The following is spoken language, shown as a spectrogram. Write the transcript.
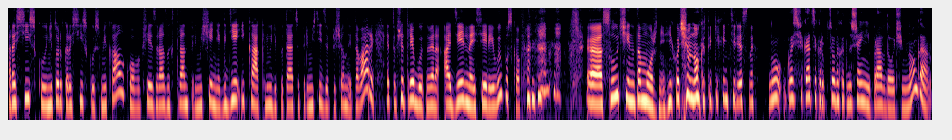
российскую, не только российскую смекалку, а вообще из разных стран перемещения, где и как люди пытаются переместить запрещенные товары, это вообще требует, наверное, отдельной серии выпусков. Э, случаи на таможне. Их очень много таких интересных. Ну, классификация коррупционных отношений, правда, очень много.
